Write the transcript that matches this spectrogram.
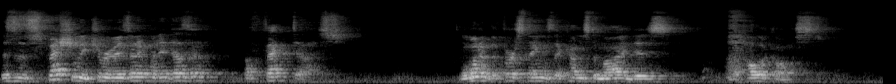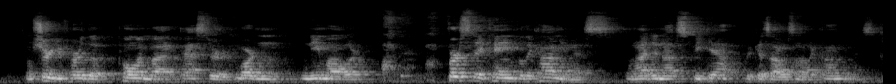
This is especially true, isn't it, when it doesn't affect us. One of the first things that comes to mind is the Holocaust. I'm sure you've heard the poem by Pastor Martin Niemöller. First they came for the communists, and I did not speak out because I was not a communist.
